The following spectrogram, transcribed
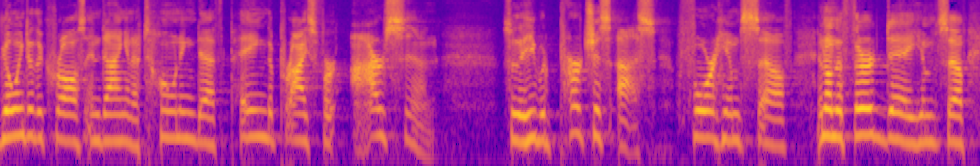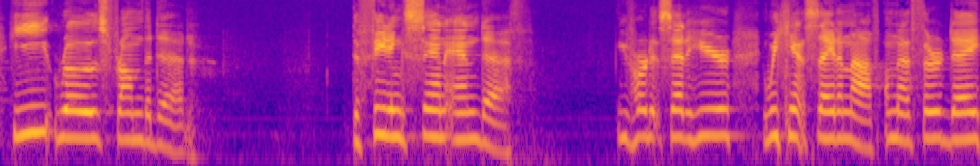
going to the cross and dying an atoning death, paying the price for our sin, so that he would purchase us for himself. And on the third day, himself, he rose from the dead, defeating sin and death. You've heard it said here, we can't say it enough. On that third day,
